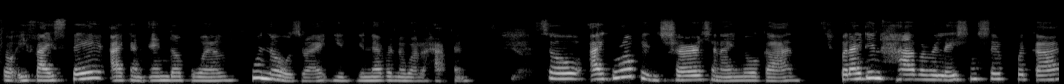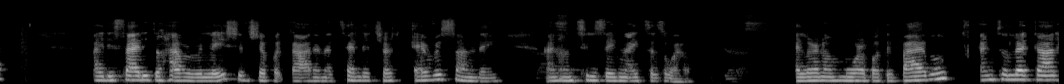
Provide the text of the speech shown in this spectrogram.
So if I stay, I can end up well. Who knows, right? You, you never know what will happen. Yes. So I grew up in church and I know God, but I didn't have a relationship with God. I decided to have a relationship with God and attended church every Sunday and on Tuesday nights as well. Yes. I learned more about the Bible and to let God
